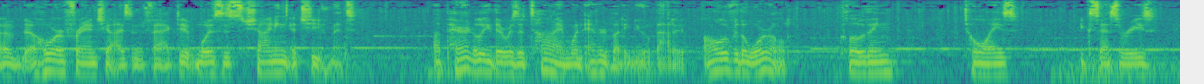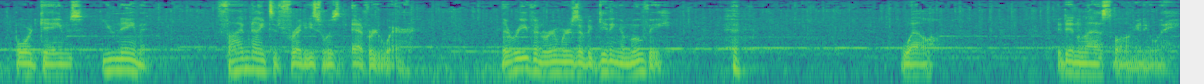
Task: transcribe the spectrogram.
A, a, horror franchise, in fact. It was his shining achievement. Apparently, there was a time when everybody knew about it, all over the world. Clothing, toys, accessories, board games, you name it. Five Nights at Freddy's was everywhere. There were even rumors of it getting a movie. well, it didn't last long anyway.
